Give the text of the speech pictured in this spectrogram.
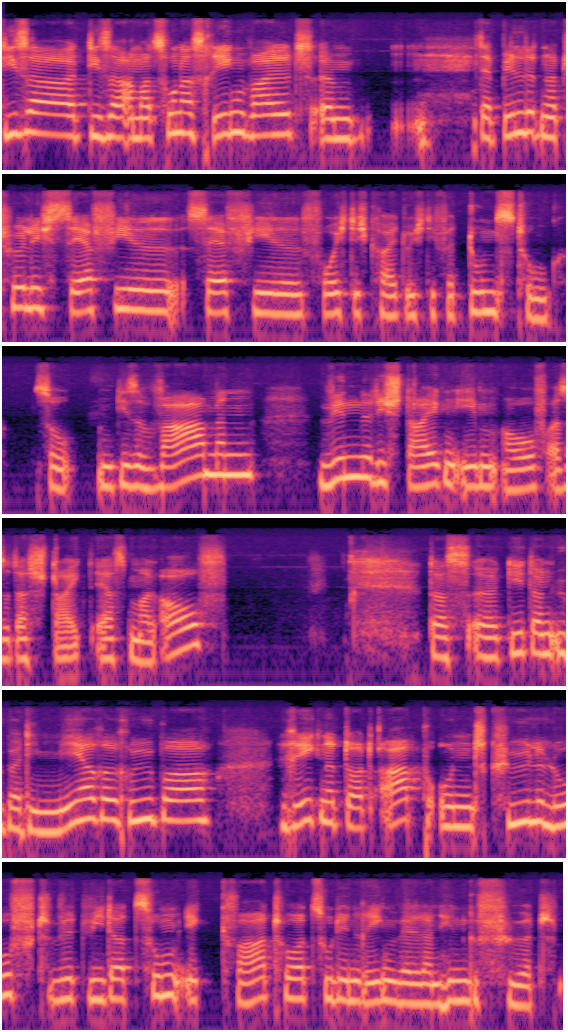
Dieser, dieser Amazonas-Regenwald, ähm, der bildet natürlich sehr viel, sehr viel Feuchtigkeit durch die Verdunstung. So. Und diese warmen Winde, die steigen eben auf. Also das steigt erstmal auf. Das äh, geht dann über die Meere rüber regnet dort ab und kühle Luft wird wieder zum Äquator, zu den Regenwäldern hingeführt.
